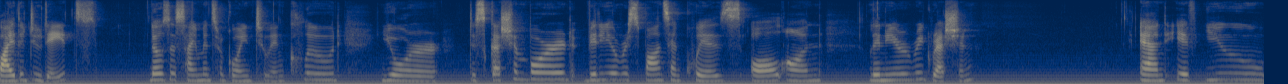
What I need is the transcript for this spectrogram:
by the due dates. Those assignments are going to include your discussion board, video response, and quiz all on linear regression. And if you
